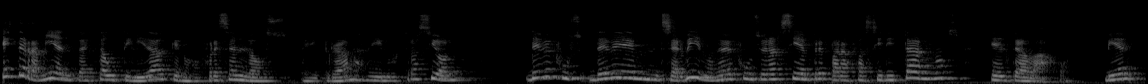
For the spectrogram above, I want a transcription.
Esta herramienta, esta utilidad que nos ofrecen los eh, programas de ilustración, debe, debe mm, servirnos, debe funcionar siempre para facilitarnos el trabajo. Bien,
